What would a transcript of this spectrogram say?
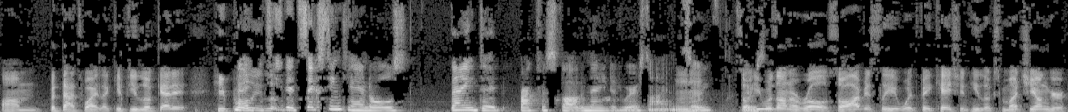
Um, but that's why like if you look at it, he probably he, did Sixteen Candles, then he did Breakfast Club, and then he did Weird Science. So he, Mm-hmm. So he was on a roll. So obviously, with Vacation, he looks much younger.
